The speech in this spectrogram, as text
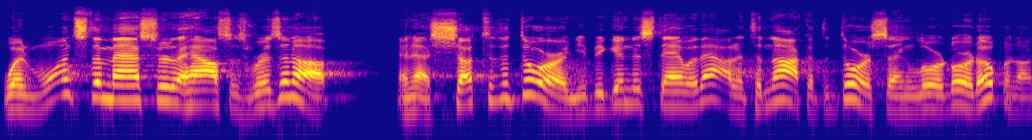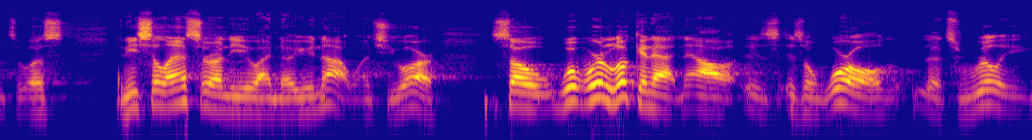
When once the master of the house has risen up and has shut to the door, and you begin to stand without and to knock at the door, saying, Lord, Lord, open unto us, and he shall answer unto you, I know you not, once you are. So, what we're looking at now is, is a world that's really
